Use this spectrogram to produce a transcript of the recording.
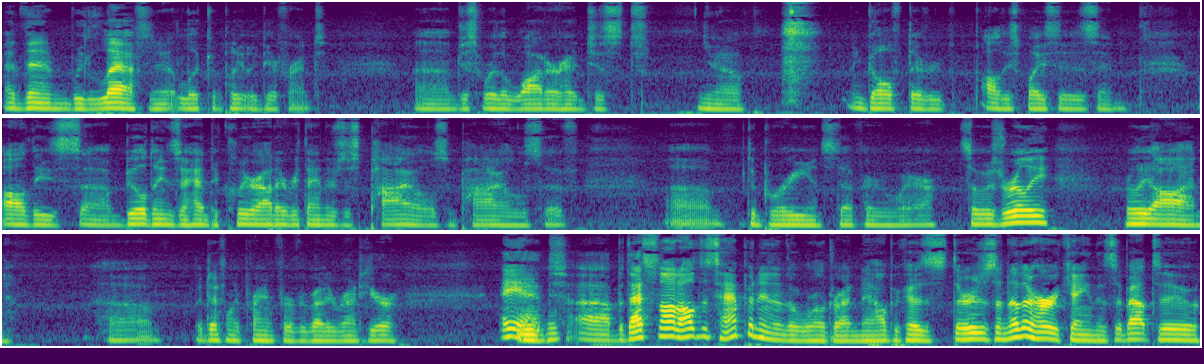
and then we left and it looked completely different. Um, just where the water had just, you know, engulfed every all these places and all these uh, buildings that had to clear out everything. There's just piles and piles of um, debris and stuff everywhere. So it was really, really odd. Um, but definitely praying for everybody around here. And Mhm. uh, but that's not all that's happening in the world right now because there's another hurricane that's about to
